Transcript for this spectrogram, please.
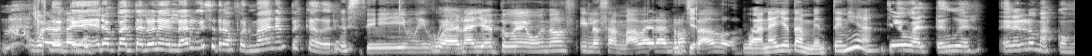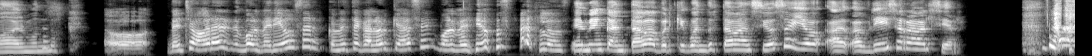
Bueno, Los que yo, eran pantalones largos y se transformaban en pescadores. Sí, muy bueno. bueno, yo tuve unos y los amaba, eran Yo- rosados. Guana yo también tenía. Yo igual tuve. Era lo más cómodo del mundo. Oh, de hecho, ahora volvería a usar, con este calor que hace, volvería a usarlos. Y me encantaba porque cuando estaba ansiosa yo abría y cerraba el cierre.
